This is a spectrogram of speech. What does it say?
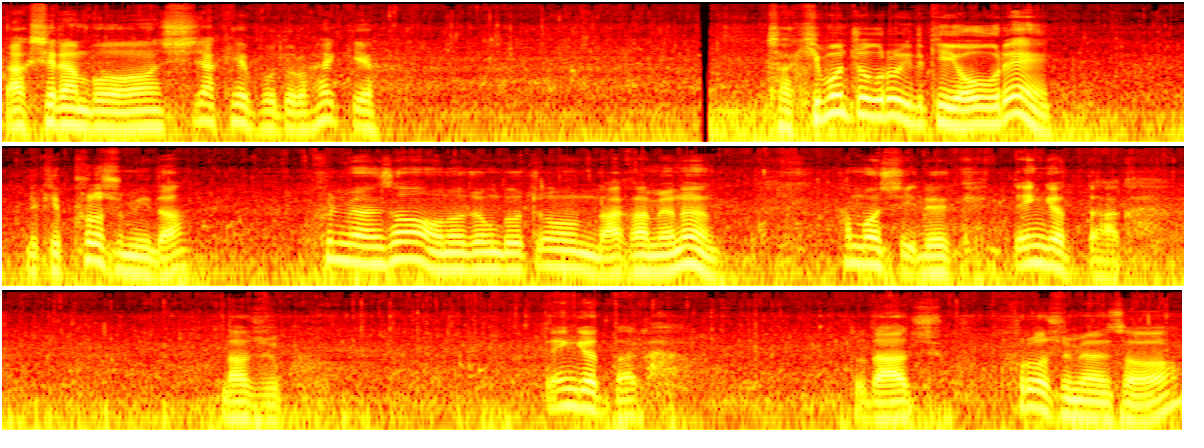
낚시를 한번 시작해 보도록 할게요. 자, 기본적으로 이렇게 여울에 이렇게 풀어줍니다. 풀면서 어느 정도 좀 나가면은 한 번씩 이렇게 당겼다가 놔주고 당겼다가 또 놔주고 풀어주면서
